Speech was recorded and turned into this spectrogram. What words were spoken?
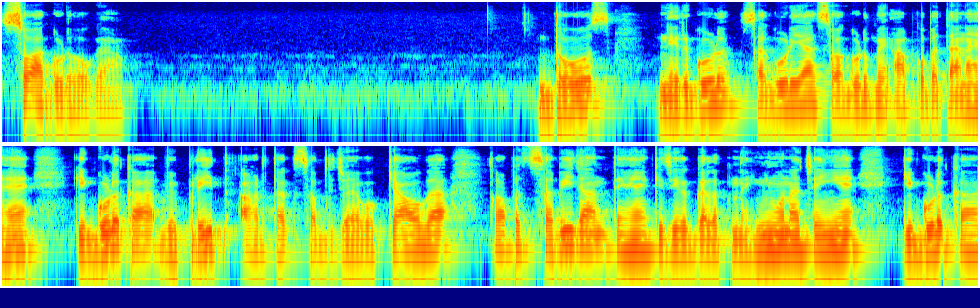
स्वागुण होगा? दोष निर्गुण, सगुण या स्वगुण में आपको बताना है कि गुण का विपरीत अर्थक शब्द जो है वो क्या होगा। तो आप सभी जानते हैं किसी का गलत नहीं होना चाहिए कि गुण का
